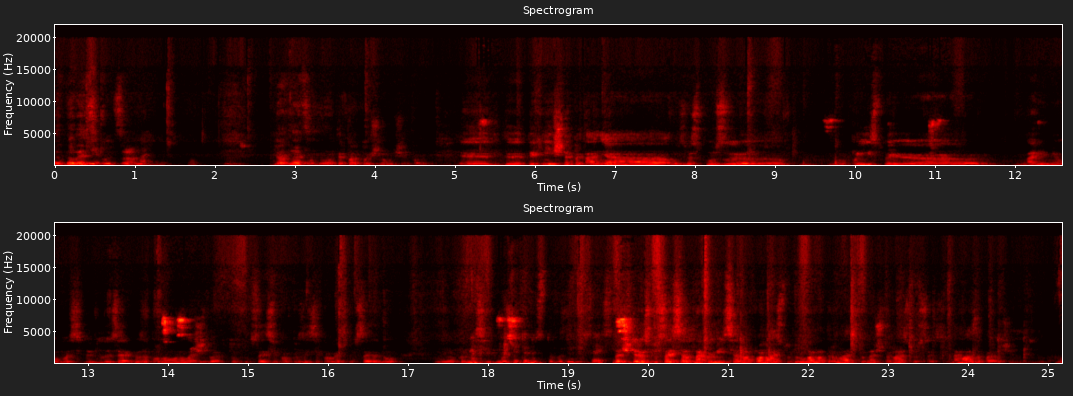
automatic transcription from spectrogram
Левковець, 15. Тепер точно вичерпали. Е, т- Технічне питання у зв'язку з е, поїздкою е, на рівні області до Білої церкви заплановано на четверту сесію. Пропозиція провести в середу е, комісії. На 14 годину сесії. На 14 сесію одна комісія на 12, друга на 13, на 14 сесію. Нема заперечень? Ну,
